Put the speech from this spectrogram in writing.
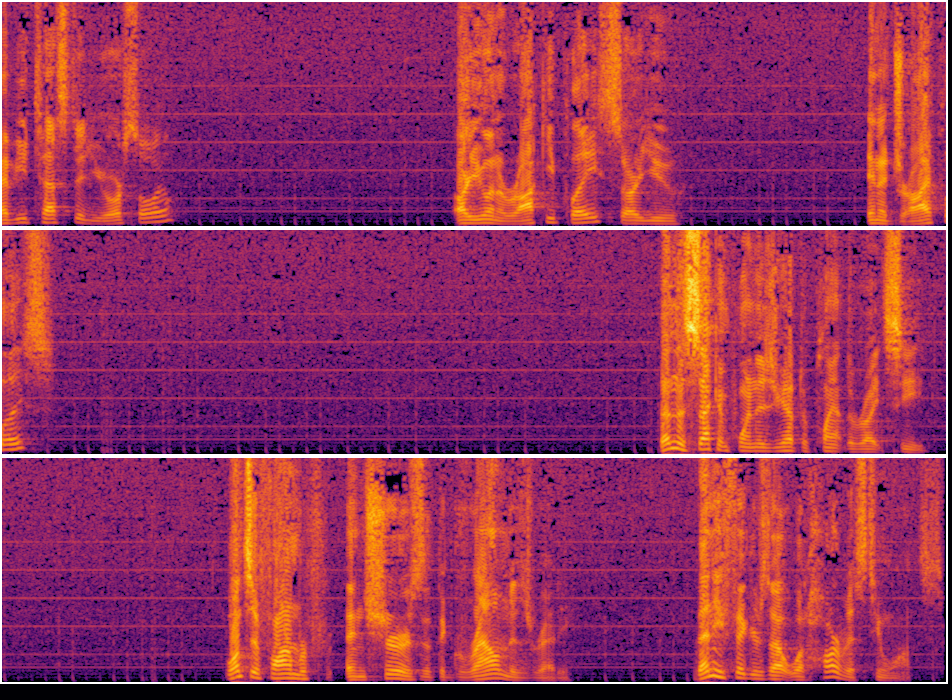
Have you tested your soil? Are you in a rocky place? Are you in a dry place? Then the second point is you have to plant the right seed. Once a farmer ensures that the ground is ready, then he figures out what harvest he wants.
